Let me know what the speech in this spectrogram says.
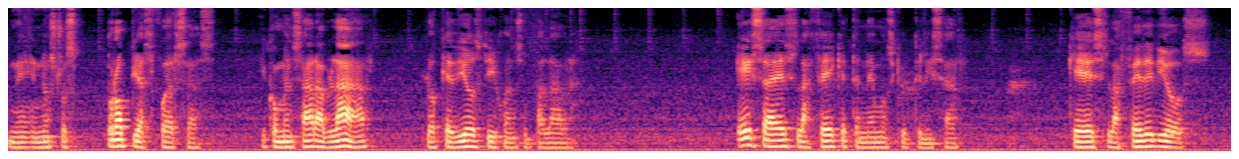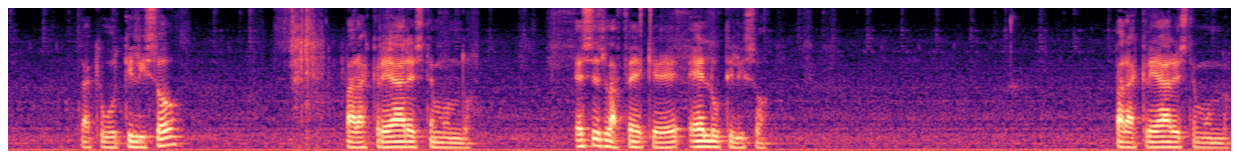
en nuestras propias fuerzas y comenzar a hablar lo que Dios dijo en su palabra. Esa es la fe que tenemos que utilizar que es la fe de Dios, la que utilizó para crear este mundo. Esa es la fe que Él utilizó para crear este mundo.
